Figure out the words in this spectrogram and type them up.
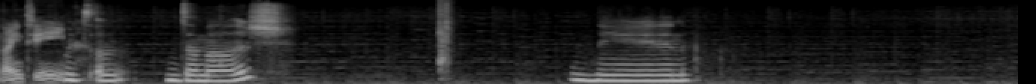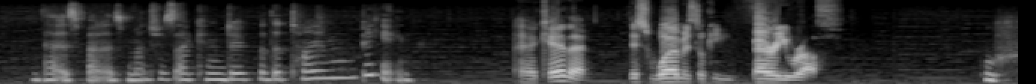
19. points of uh, damage. And then that is about as much as I can do for the time being. Okay then. This worm is looking very rough. Oof.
